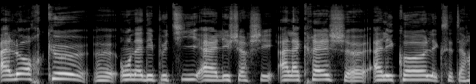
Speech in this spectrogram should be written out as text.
alors que euh, on a des petits à aller chercher à la crèche, à l'école, etc.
